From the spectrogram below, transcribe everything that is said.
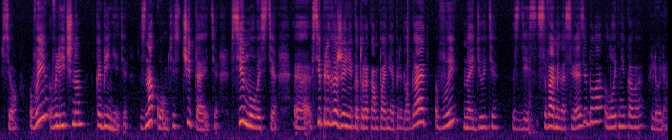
Все, вы в личном кабинете. Знакомьтесь, читайте. Все новости, э, все предложения, которые компания предлагает, вы найдете здесь. С вами на связи была Лотникова Лёля.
